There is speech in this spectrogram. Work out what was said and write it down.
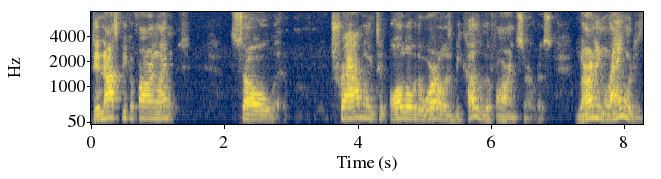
did not speak a foreign language. So traveling to all over the world is because of the foreign service. Learning languages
